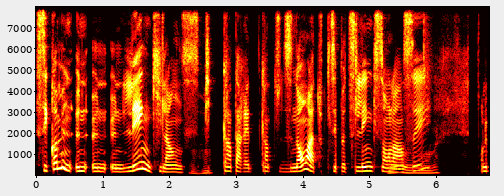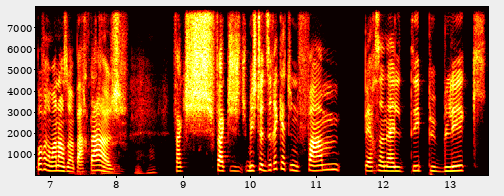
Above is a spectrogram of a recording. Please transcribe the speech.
C'est comme une, une, une, une ligne qui lance. Mhm. Puis quand, quand tu dis non à toutes ces petites lignes qui sont lancées, on n'est pas vraiment dans un partage. Mhm. Fait que, mais je te dirais qu'être une femme, personnalité publique,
